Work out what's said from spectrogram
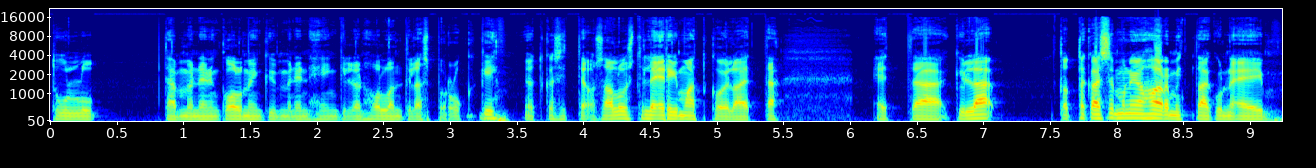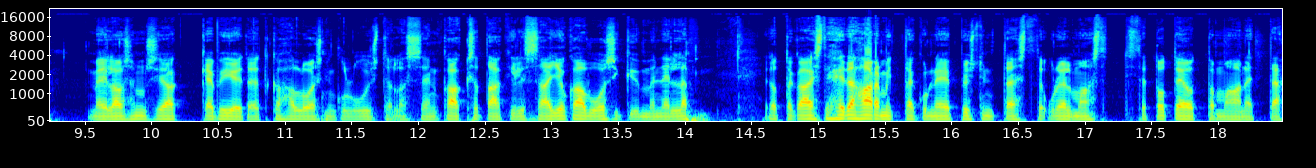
tullut tämmöinen 30 henkilön hollantilaisporukki, jotka sitten osallistuivat eri matkoilla, että, että kyllä totta kai semmoinen harmittaa, kun ei, meillä on semmoisia kävijöitä, jotka haluaisi niin luistella sen 200 kilsaa joka vuosikymmenellä. Ja totta kai sitten heitä harmittaa, kun ne ei pystynyt tästä unelmaa sitä toteuttamaan, että,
